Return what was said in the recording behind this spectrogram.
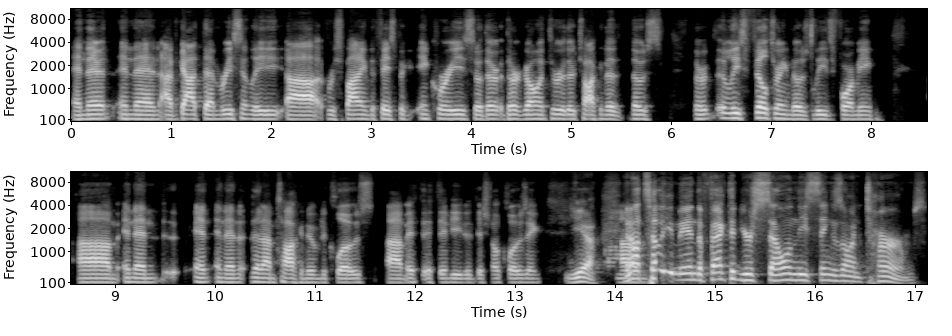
and then and then I've got them recently uh, responding to Facebook inquiries. So they're they're going through, they're talking to those or at least filtering those leads for me. Um, and then and, and then then I'm talking to them to close um, if if they need additional closing. Yeah, and I'll um, tell you, man, the fact that you're selling these things on terms,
